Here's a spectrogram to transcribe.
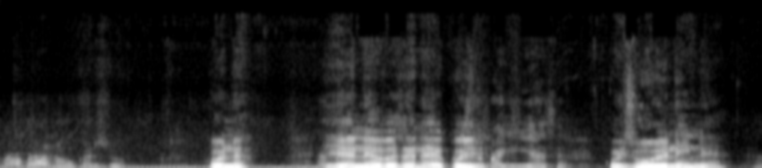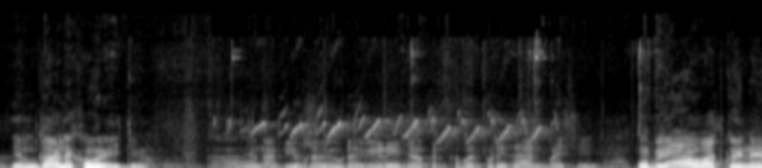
આપણે આનું શું કરશું કોને એને હવે છે ને કોઈ ગયા કોઈ જોવે નહીં ને એમ ગાને ખવડાઈ પછી તો ભાઈ આ વાત કોઈને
